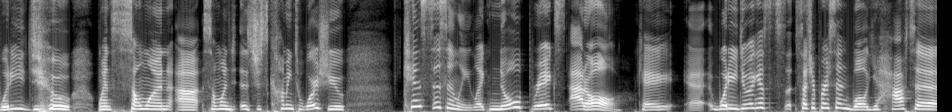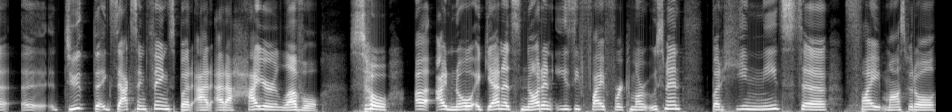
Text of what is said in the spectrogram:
what do you do when someone uh someone is just coming towards you consistently like no breaks at all okay? Uh, what are you doing as such a person? Well you have to uh, do the exact same things but at, at a higher level. So uh, i know again it's not an easy fight for Kamar usman but he needs to fight Masvidal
